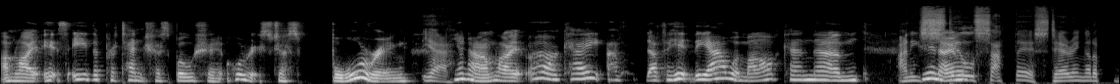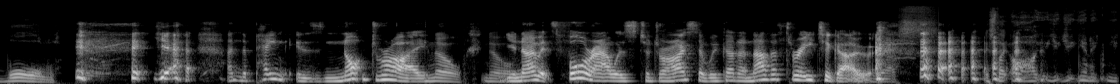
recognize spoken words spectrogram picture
I'm like, it's either pretentious bullshit or it's just boring. Yeah. You know, I'm like, oh, okay, I've I've hit the hour mark and um and he's you know, still sat there staring at a wall. yeah, and the paint is not dry. No, no. You know, it's four hours to dry, so we've got another three to go. Yes. it's like, oh, you, you, you know, you,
